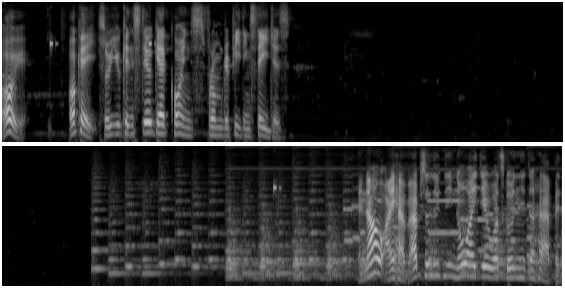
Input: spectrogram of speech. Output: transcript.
Oh, okay, so you can still get coins from repeating stages. And now I have absolutely no idea what's going to happen.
